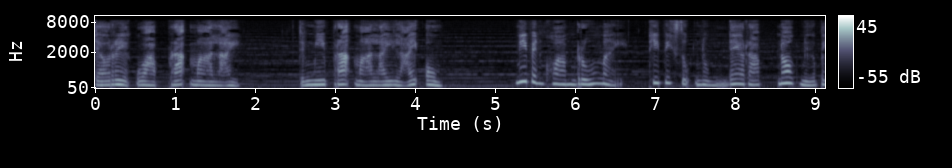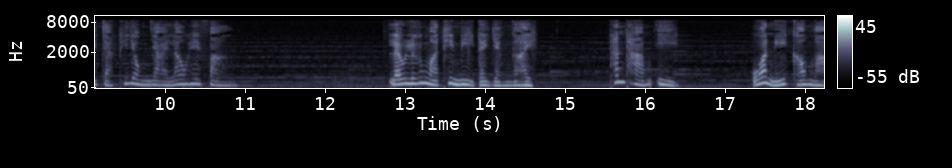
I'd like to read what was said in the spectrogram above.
จะเรียกว่าพระมาลัย จึงมีพระมาลัยหลายองค์ นี่เป็นความรู้ใหม่ที่ภิกษุหนุ่มได้รับนอกเหนือไปจากที่ยมยายเล่าให้ฟัง แล้วลื้อมาที่นี่ได้ยังไง ท่านถามอีกวันนี้เขามา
